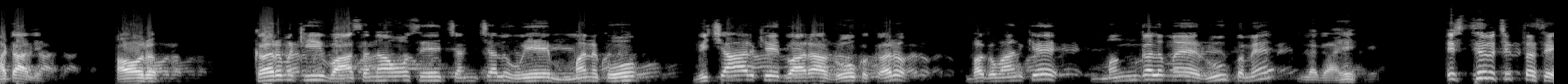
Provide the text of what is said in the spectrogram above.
हटा ले। और कर्म की वासनाओं से चंचल हुए मन को विचार के द्वारा रोक कर भगवान के मंगलमय रूप में लगाए। स्थिर चित्त से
